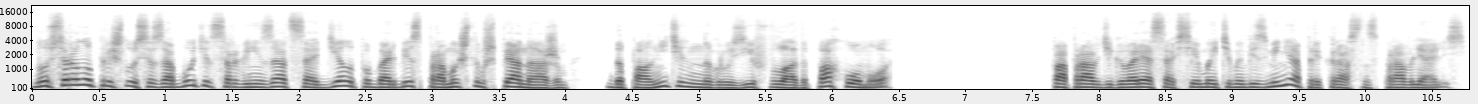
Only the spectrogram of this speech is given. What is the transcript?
Но все равно пришлось озаботиться организацией отдела по борьбе с промышленным шпионажем, дополнительно нагрузив Влада Пахомова. По правде говоря, со всем этим и без меня прекрасно справлялись.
